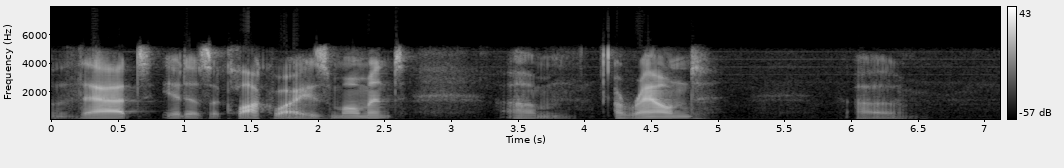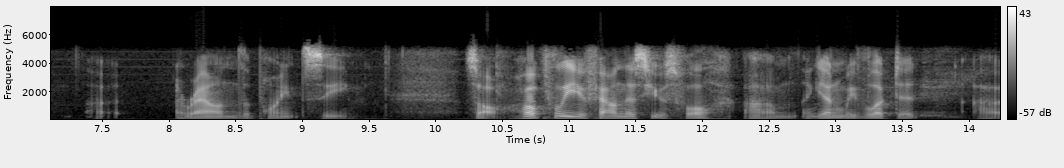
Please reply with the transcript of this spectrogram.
that it is a clockwise moment um, around uh, uh, around the point C. So hopefully you found this useful. Um, again, we've looked at uh,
